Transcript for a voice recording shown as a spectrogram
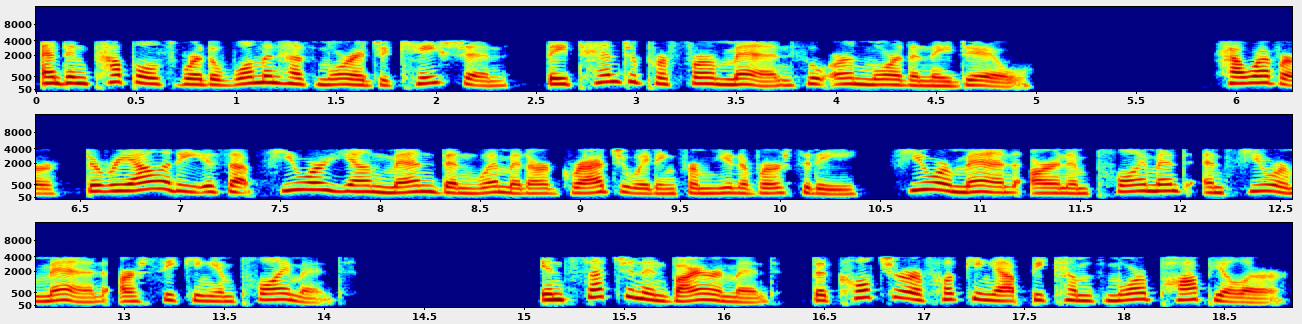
And in couples where the woman has more education, they tend to prefer men who earn more than they do. However, the reality is that fewer young men than women are graduating from university, fewer men are in employment, and fewer men are seeking employment. In such an environment, the culture of hooking up becomes more popular,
